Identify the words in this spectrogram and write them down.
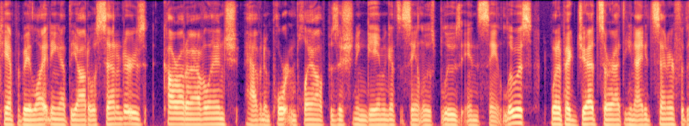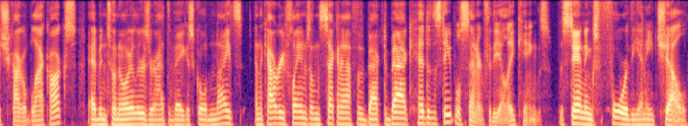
Tampa Bay Lightning at the Ottawa Senators. Colorado Avalanche have an important playoff positioning game against the St. Louis Blues in St. Louis. Winnipeg Jets are at the United Center for the Chicago Blackhawks. Edmonton Oilers are at the Vegas Golden Knights. And the Calgary Flames on the second half of back to back head to the Staples Center for the LA Kings. The standings for the NHL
